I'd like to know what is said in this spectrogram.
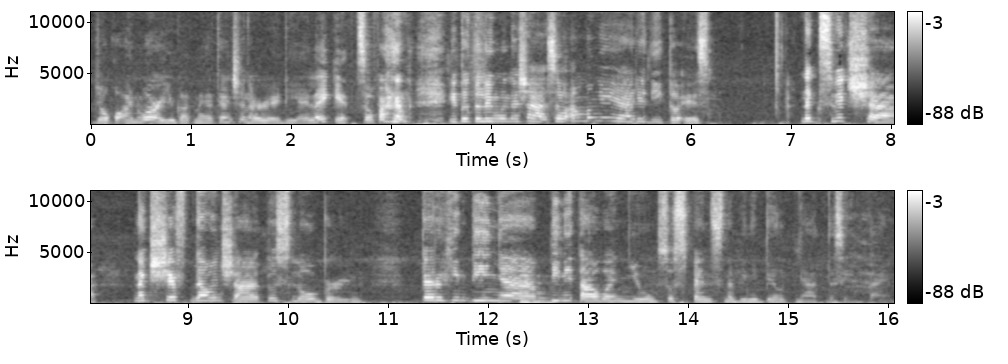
Joko Anwar, you got my attention already. I like it. So, parang itutuloy mo na siya. So, ang mangyayari dito is, nag-switch siya, nag-shift down siya to slow burn, pero hindi niya Mhm. binitawan yung suspense na binibuild niya at the same time.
